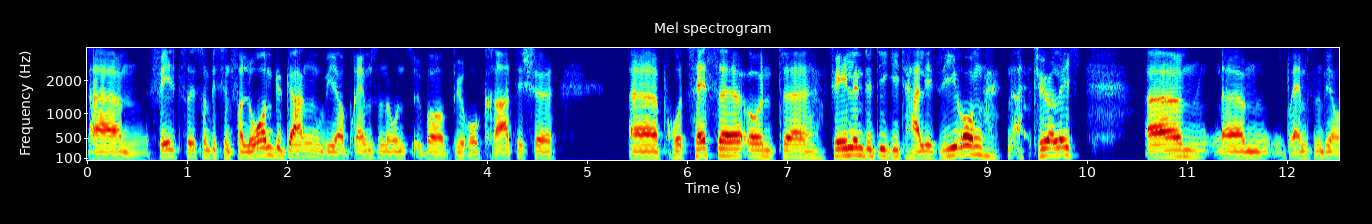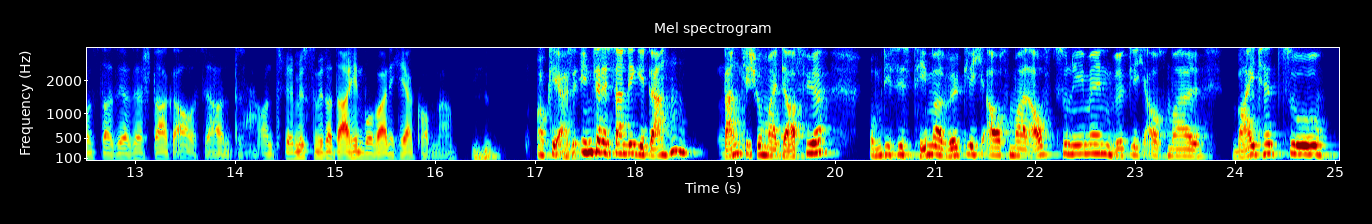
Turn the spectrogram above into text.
ähm, fehlt, ist so ein bisschen verloren gegangen. Wir bremsen uns über bürokratische äh, Prozesse und äh, fehlende Digitalisierung natürlich. Ähm, ähm, bremsen wir uns da sehr, sehr stark aus. Ja. Und, und wir müssen wieder dahin, wo wir eigentlich herkommen. Ja. Mhm. Okay, also interessante Gedanken. Mhm. Danke schon mal dafür um dieses Thema wirklich auch mal aufzunehmen, wirklich auch mal weiter zu,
